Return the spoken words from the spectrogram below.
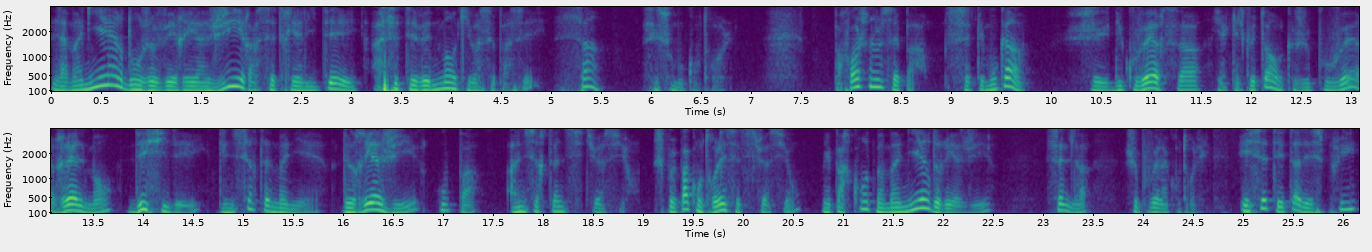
la manière dont je vais réagir à cette réalité, à cet événement qui va se passer, ça, c'est sous mon contrôle. Parfois, je ne le sais pas. C'était mon cas. J'ai découvert ça il y a quelque temps, que je pouvais réellement décider d'une certaine manière de réagir ou pas à une certaine situation. Je ne pouvais pas contrôler cette situation, mais par contre, ma manière de réagir, celle-là, je pouvais la contrôler. Et cet état d'esprit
